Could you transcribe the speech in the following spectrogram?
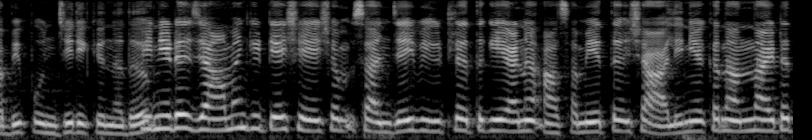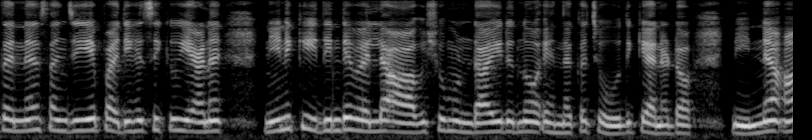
അഭി പുഞ്ചിരിക്കുന്നത്. പിന്നീട് ജാമ്യം കിട്ടിയ ശേഷം സഞ്ജയ് വീട്ടിലെത്തുകയാണ്. ആ സമയത്ത് ശാലിനിയൊക്കെ നന്നായിട്ട് തന്നെ സഞ്ജയെ പരിഹസിക്കുകയാണ്. നിനക്ക് ഇതിന്റെ വല്ല ആവശ്യമുണ്ടായിരുന്നോ എന്നൊക്കെ ചോദിക്കാൻ കേട്ടോ. നിന്നെ ആ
